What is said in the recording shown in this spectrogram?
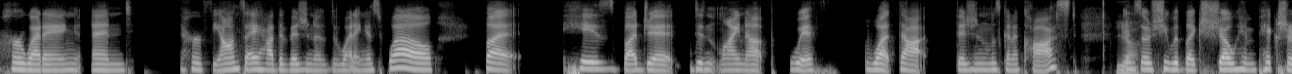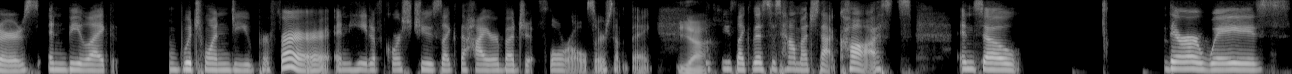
her wedding and her fiance had the vision of the wedding as well. But his budget didn't line up with what that vision was going to cost. Yeah. And so she would like show him pictures and be like, which one do you prefer? And he'd, of course, choose like the higher budget florals or something. Yeah. And he's like, this is how much that costs. And so there are ways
